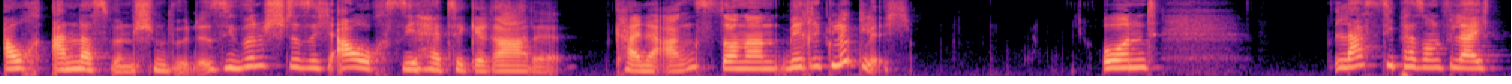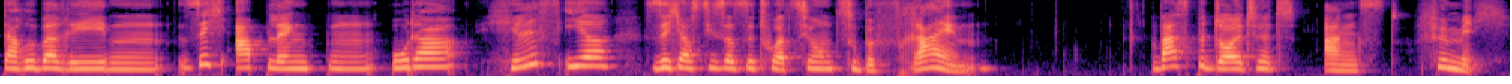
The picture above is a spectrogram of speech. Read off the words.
auch anders wünschen würde. Sie wünschte sich auch, sie hätte gerade keine Angst, sondern wäre glücklich. Und lass die Person vielleicht darüber reden, sich ablenken oder hilf ihr, sich aus dieser Situation zu befreien. Was bedeutet Angst für mich?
